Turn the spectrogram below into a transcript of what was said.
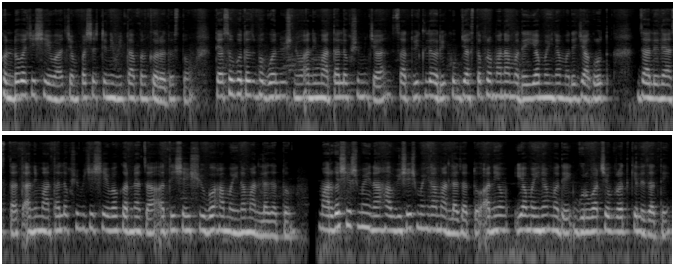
खंडोबाची सेवा चंपाषष्टीनिमित्त आपण करत असतो. त्यासोबतच भगवान विष्णू आणि माता लक्ष्मीच्या सात्विक लहरी खूप जास्त प्रमाणामध्ये या महिन्यामध्ये जागृत झालेल्या असतात आणि माता लक्ष्मीची सेवा करण्याचा अतिशय शुभ हा महिना मानला जातो. मार्गशीर्ष महिना हा विशेष महिना मानला जातो आणि या- महिन्यामध्ये गुरुवारचे व्रत केले जाते.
